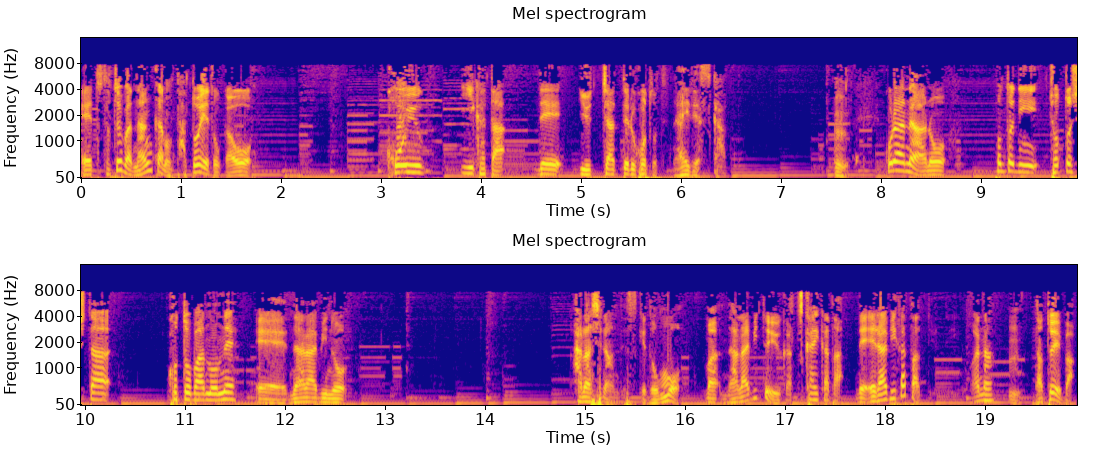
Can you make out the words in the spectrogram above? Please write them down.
えっと、例えば何かの例えとかを、こういう言い方で言っちゃってることってないですか？うん。これはね、あの、本当にちょっとした言葉のね、えー、並びの話なんですけども、まあ、並びというか使い方、で、選び方って言っていいのかな。うん。例えば、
